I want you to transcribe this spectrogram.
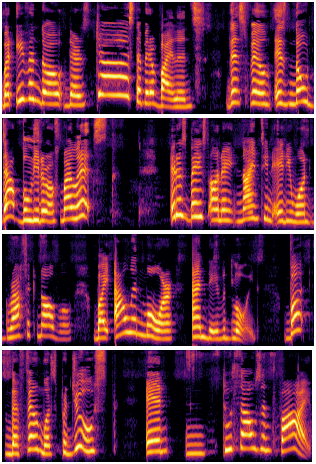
but even though there's just a bit of violence, this film is no doubt the leader of my list. It is based on a 1981 graphic novel by Alan Moore and David Lloyd. But the film was produced in 2005.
